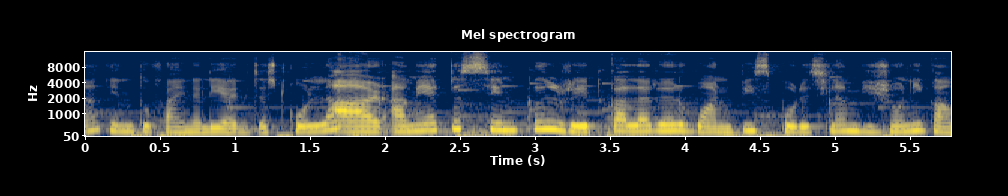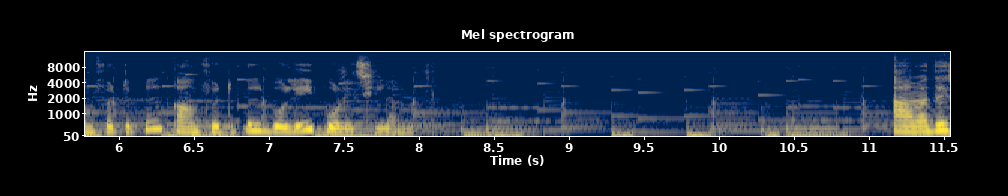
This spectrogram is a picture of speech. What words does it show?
না কিন্তু ফাইনালি অ্যাডজাস্ট করলাম। আর আমি একটা সিম্পল রেড কালারের ওয়ান পিস পরেছিলাম ভীষণই কমফোর্টেবল কমফোর্টেবল বলেই পরেছিলাম। আমাদের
